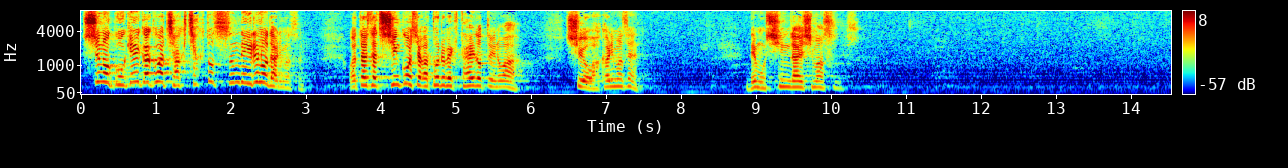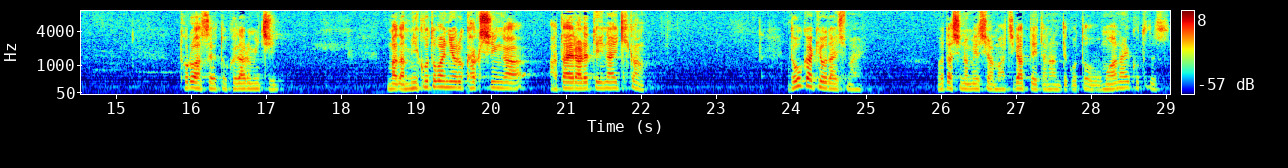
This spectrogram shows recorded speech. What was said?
主のご計画は着々と進んでいるのであります。私たち信仰者が取るべき態度というのは主よ分かりません。でも信頼しますです。トロアスへと下る道。まだ御言葉による確信が与えられていない期間。どうか兄弟姉妹私の飯は間違っていたなんてことを思わないことです。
